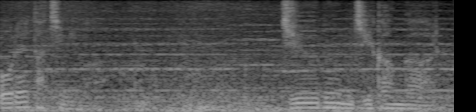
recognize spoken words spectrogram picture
俺たちには十分時間がある。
